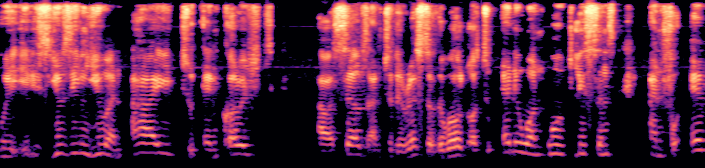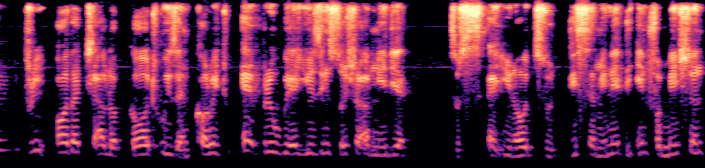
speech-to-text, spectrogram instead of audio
we is using you and I to encourage ourselves and to the rest of the world or to anyone who listens. And for every other child of God who is encouraged everywhere using social media to uh, you know to disseminate the information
